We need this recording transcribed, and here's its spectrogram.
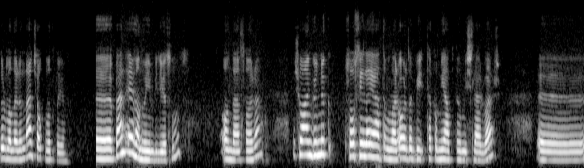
durmalarından çok mutluyum. E, ben ev hanımıyım biliyorsunuz. Ondan sonra şu an günlük sosyal hayatım var. Orada bir takım yaptığım işler var. E,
